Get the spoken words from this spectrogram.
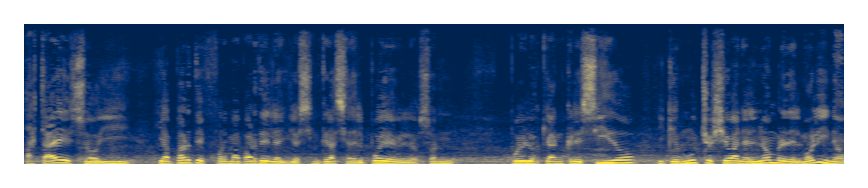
hasta eso, y, aparte forma parte de la idiosincrasia del pueblo, son pueblos que han crecido y que muchos llevan el nombre del molino.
